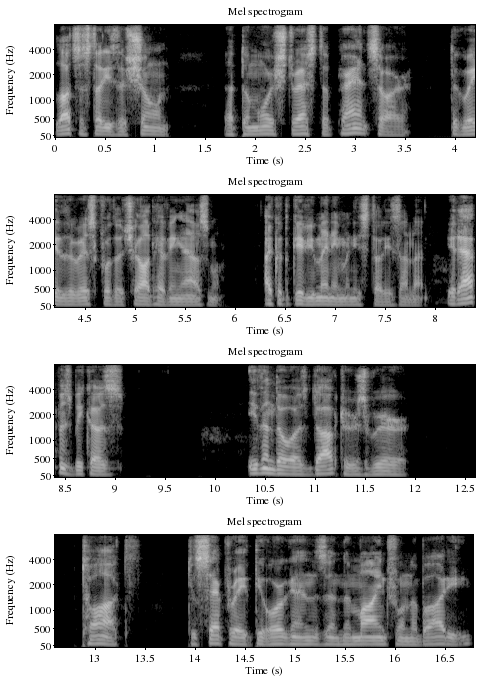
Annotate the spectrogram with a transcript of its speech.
lots of studies have shown that the more stressed the parents are, the greater the risk for the child having asthma. I could give you many, many studies on that. It happens because even though as doctors we're taught to separate the organs and the mind from the body,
